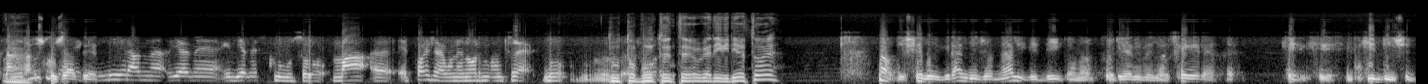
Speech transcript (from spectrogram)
la ah, notizia scusate. è che l'Iran viene, viene escluso, ma eh, e poi c'è un enorme... Cioè, boh, Tutto punto interrogativi, direttore? No, dicevo i grandi giornali che dicono, Corriere della Sera, eh, che, che, che dice,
